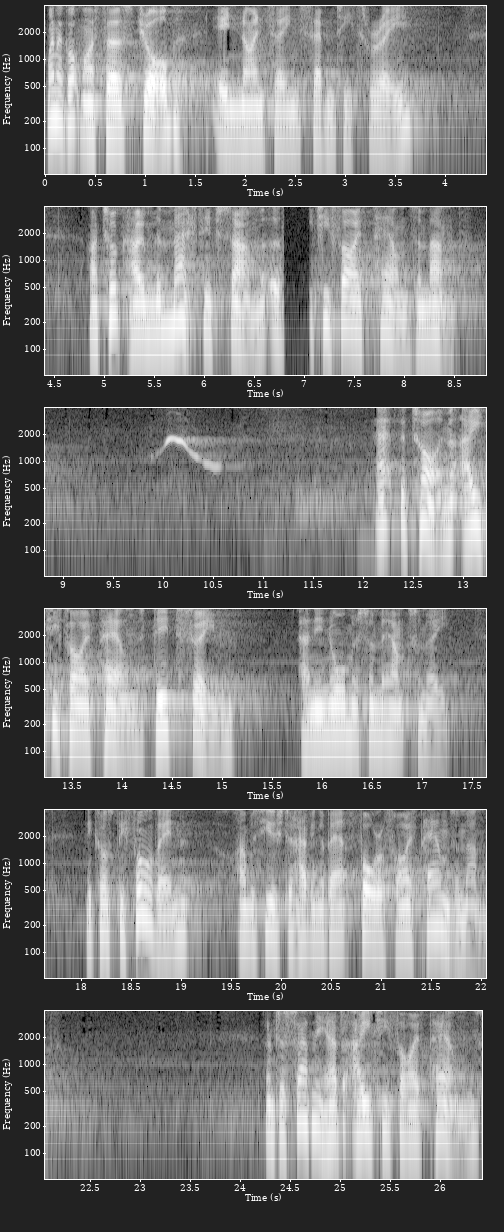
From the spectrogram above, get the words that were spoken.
When I got my first job in 1973, I took home the massive sum of £85 a month. At the time, £85 did seem an enormous amount to me because before then I was used to having about four or five pounds a month. And to suddenly have £85,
